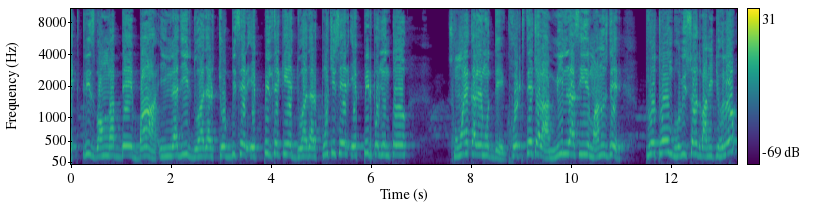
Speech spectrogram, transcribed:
একত্রিশ বঙ্গাব্দে বা ইংরাজির দু হাজার চব্বিশের এপ্রিল থেকে দু হাজার পঁচিশের এপ্রিল পর্যন্ত সময়কালের মধ্যে ঘটতে চলা মীন রাশির মানুষদের প্রথম ভবিষ্যৎবাণীটি হলো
